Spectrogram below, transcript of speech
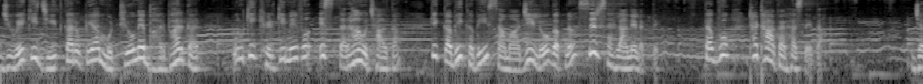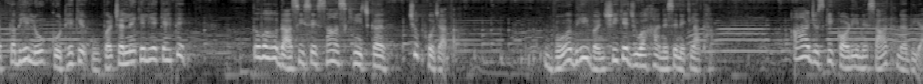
जुए की जीत का रुपया मुट्ठियों में भर भर कर उनकी खिड़की में वो इस तरह उछालता कि कभी कभी समाजी लोग अपना सिर सहलाने लगते। तब वो ठठा कर हंस देता। जब कभी लोग कोठे के ऊपर चलने के लिए कहते तो वह उदासी से सांस खींचकर चुप हो जाता। वो अभी वंशी के जुआ खाने से निकला था। आज उसकी कौड़ी ने साथ न दिया।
